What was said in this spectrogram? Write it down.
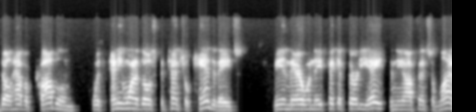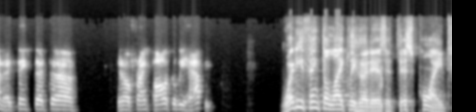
they'll have a problem with any one of those potential candidates being there when they pick at 38 in the offensive line. I think that uh, you know Frank Pollack will be happy. What do you think the likelihood is at this point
